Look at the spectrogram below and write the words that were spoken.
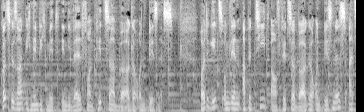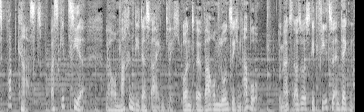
Kurz gesagt, ich nehme dich mit in die Welt von Pizza, Burger und Business. Heute geht's um den Appetit auf Pizza, Burger und Business als Podcast. Was gibt's hier? Warum machen die das eigentlich? Und äh, warum lohnt sich ein Abo? Du merkst also, es gibt viel zu entdecken.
